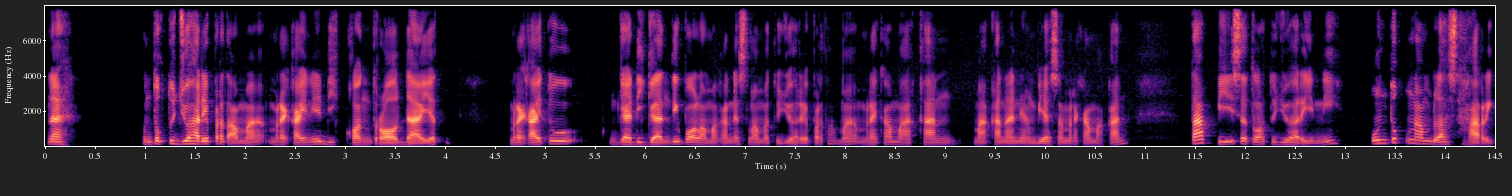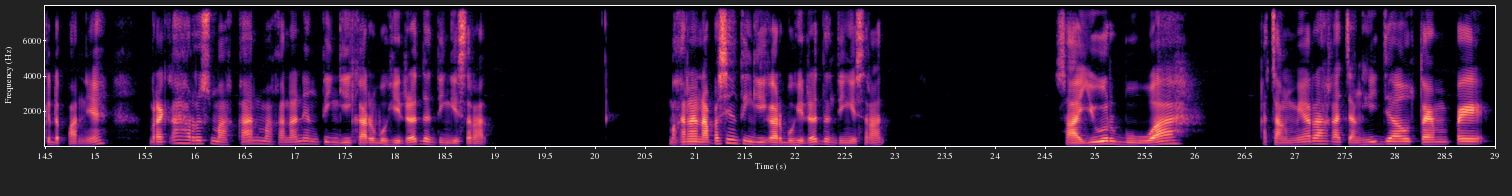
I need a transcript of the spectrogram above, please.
Nah, untuk tujuh hari pertama mereka ini dikontrol diet. Mereka itu gak diganti pola makannya selama tujuh hari pertama. Mereka makan makanan yang biasa mereka makan. Tapi setelah tujuh hari ini untuk 16 hari ke depannya mereka harus makan makanan yang tinggi karbohidrat dan tinggi serat. Makanan apa sih yang tinggi karbohidrat dan tinggi serat? Sayur buah kacang merah kacang hijau tempe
